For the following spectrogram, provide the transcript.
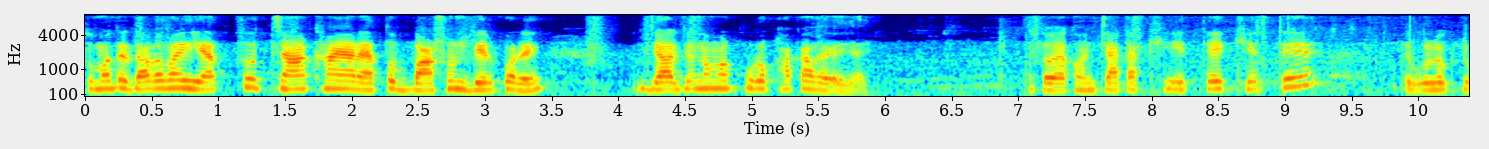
তোমাদের দাদাভাই এত চা খায় আর এত বাসন বের করে, যার জন্য আমার পুরো ফাঁকা হয়ে যায়। তো এখন চাটা খেতে খেতে এগুলো একটু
